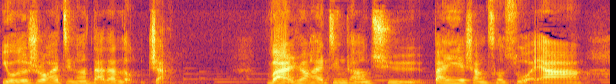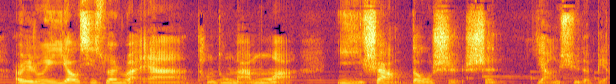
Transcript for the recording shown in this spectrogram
有的时候还经常打打冷战。晚上还经常去半夜上厕所呀，而且容易腰膝酸软呀、疼痛麻木啊，以上都是肾阳虚的表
